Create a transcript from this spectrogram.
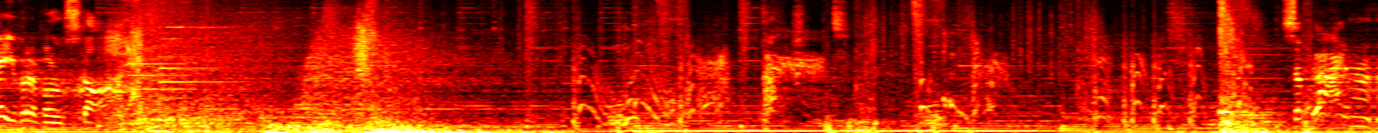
favorable start. Sublime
